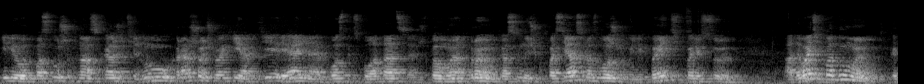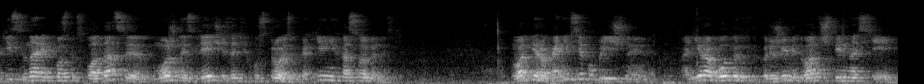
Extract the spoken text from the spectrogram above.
или вот послушав нас, скажете, ну хорошо, чуваки, а где реальная постэксплуатация? Что мы откроем косыночку пассианс разложим или пейнтик порисуем? А давайте подумаем, какие сценарии постэксплуатации можно извлечь из этих устройств, какие у них особенности. Во-первых, они все публичные, они работают в режиме 24 на 7.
